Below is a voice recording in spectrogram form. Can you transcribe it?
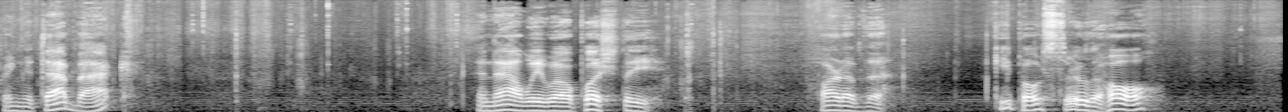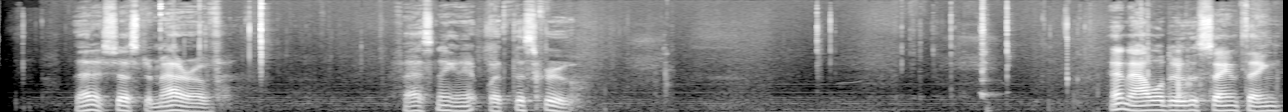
bring the tab back. And now we will push the part of the key post through the hole then it's just a matter of fastening it with the screw. And now we'll do the same thing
